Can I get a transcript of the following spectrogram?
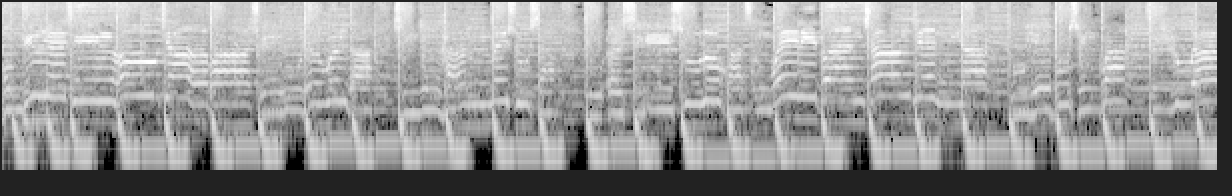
望明月静候佳话，却无人问他。情人寒梅树下，抚儿细数落花。曾为你断肠天涯，不夜不牵挂。坠入爱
